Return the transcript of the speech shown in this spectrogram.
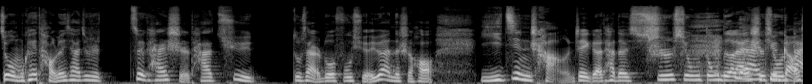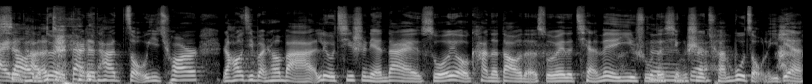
就我们可以讨论一下，就是最开始他去。杜塞尔多夫学院的时候，一进场，这个他的师兄东德莱师兄带着他，对，带着他走一圈儿，然后基本上把六七十年代所有看得到的所谓的前卫艺术的形式全部走了一遍。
